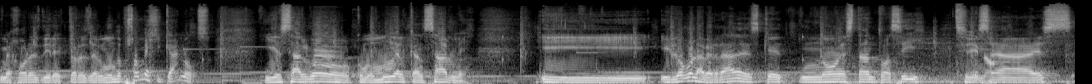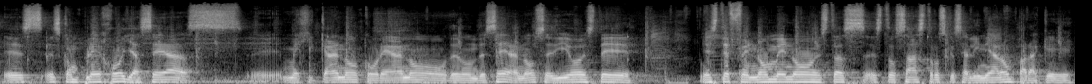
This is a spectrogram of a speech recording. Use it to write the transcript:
mejores directores del mundo, pues son mexicanos. Y es algo como muy alcanzable. Y, y luego la verdad es que no es tanto así. Sí, o no. sea, es, es, es complejo, ya seas eh, mexicano, coreano, de donde sea, ¿no? Se dio este, este fenómeno, estas, estos astros que se alinearon para que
